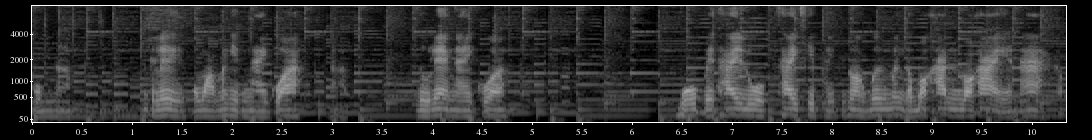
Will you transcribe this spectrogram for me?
ผมนะครับมันก็เลยผมว่ามันเห็นง่ายกว่านะครับ ดูแลง่ายกว่าโบไปถ่ายรูปถ่ายคลิปให้พี่น้องเบิ่งมันก็บ่คันบ่ค่ายนะครับ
